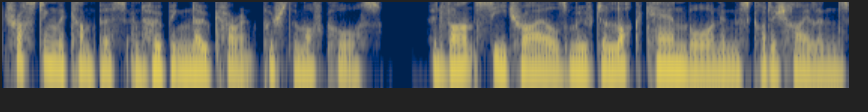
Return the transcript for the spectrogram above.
trusting the compass and hoping no current pushed them off course. Advanced sea trials moved to Loch Cairnbawn in the Scottish Highlands,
